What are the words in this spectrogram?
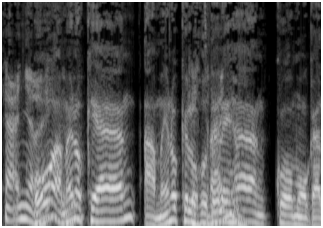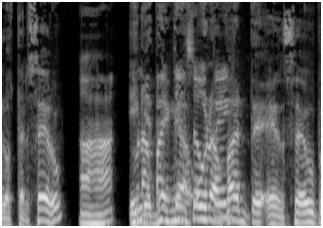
de año? a O a menos que hagan, a menos que Qué los hoteles hagan como Carlos III Ajá. y una que tengan una parte en CUP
